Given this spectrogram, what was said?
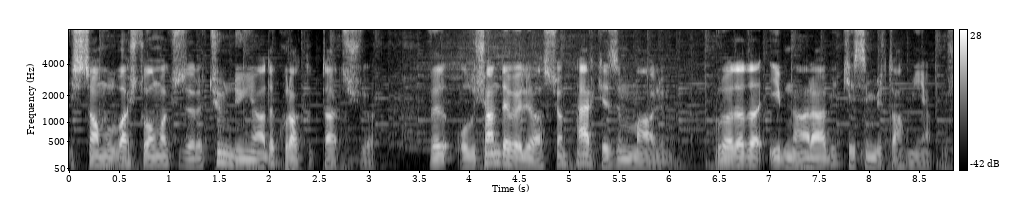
İstanbul başta olmak üzere tüm dünyada kuraklık tartışılıyor. Ve oluşan devalüasyon herkesin malumu. Burada da İbn Arabi kesin bir tahmin yapmış.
